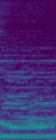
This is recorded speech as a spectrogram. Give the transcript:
time.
